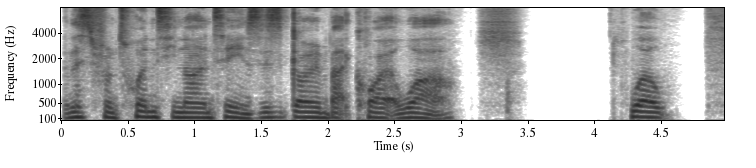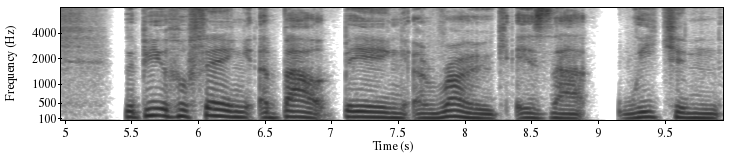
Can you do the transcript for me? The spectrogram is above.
And this is from 2019, so this is going back quite a while. Well, the beautiful thing about being a rogue is that we can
